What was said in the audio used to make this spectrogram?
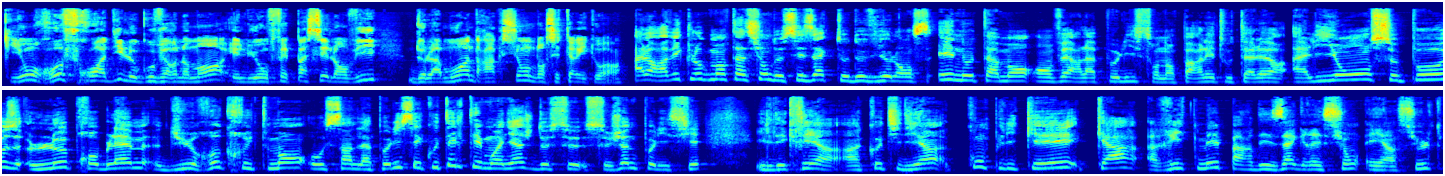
qui ont refroidi le gouvernement et lui ont fait passer l'envie de la moindre action dans ces territoires. Alors, avec l'augmentation de ces actes de violence, et notamment envers la police, on en parlait tout à l'heure à Lyon, pose le problème du recrutement au sein de la police. Écoutez le témoignage de ce, jeune policier. Il décrit un, un, quotidien compliqué car rythmé par des agressions et insultes.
